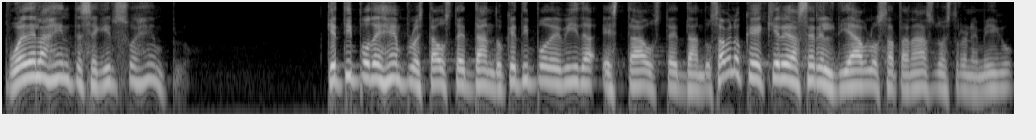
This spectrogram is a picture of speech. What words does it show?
¿Puede la gente seguir su ejemplo? ¿Qué tipo de ejemplo está usted dando? ¿Qué tipo de vida está usted dando? ¿Sabe lo que quiere hacer el diablo, Satanás, nuestro enemigo?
